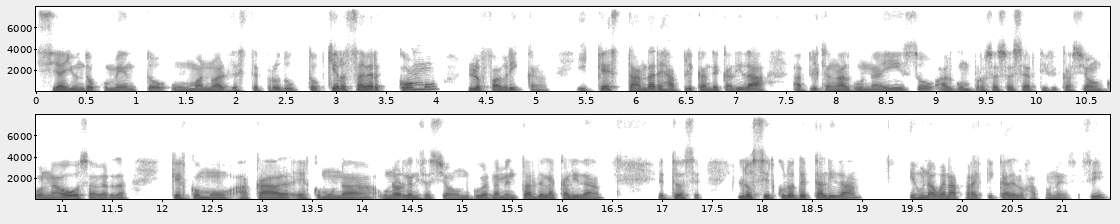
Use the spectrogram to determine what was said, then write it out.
si hay un documento, un manual de este producto, quiero saber cómo lo fabrican y qué estándares aplican de calidad. ¿Aplican alguna ISO, algún proceso de certificación con la OSA, verdad? Que es como acá, es como una, una organización gubernamental de la calidad. Entonces, los círculos de calidad es una buena práctica de los japoneses, ¿sí?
